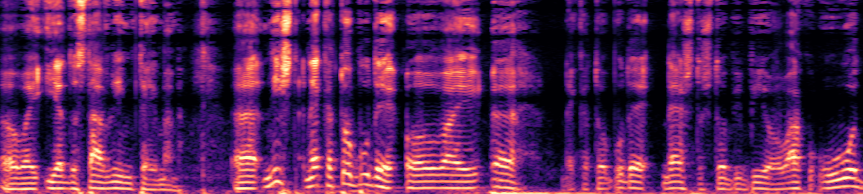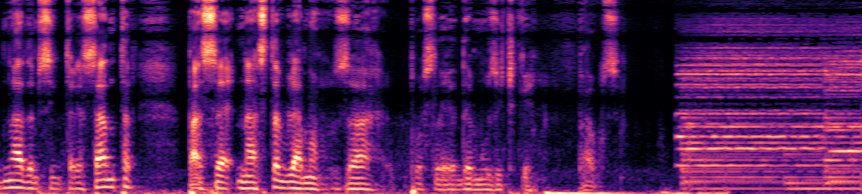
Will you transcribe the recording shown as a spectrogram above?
ovaj jednostavnim temama. E, ništa neka to bude ovaj e, neka to bude nešto što bi bio ovako uvod. Nadam se interesantan pa se nastavljamo za posle jedne muzičke pauze. Thank you. Thank you.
